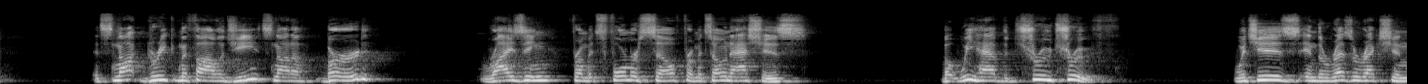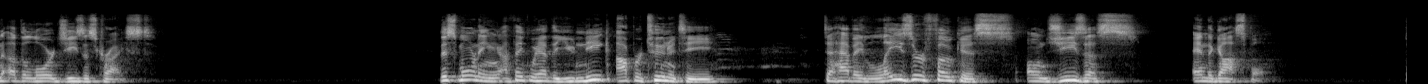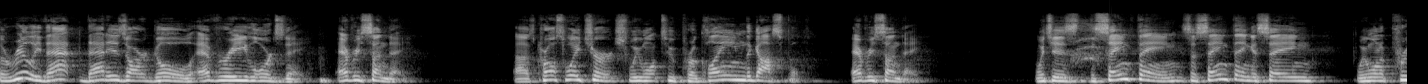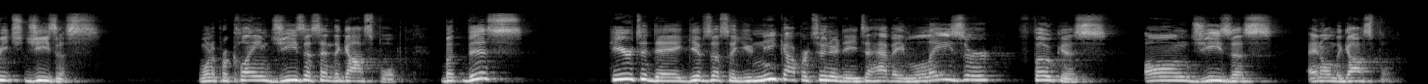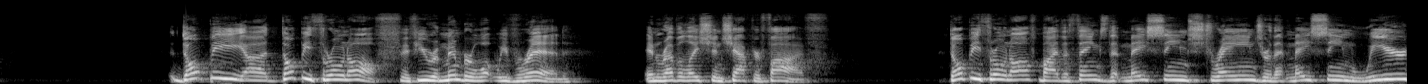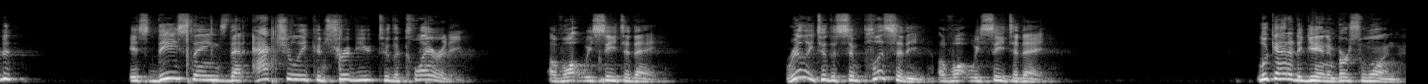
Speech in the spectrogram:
It's not Greek mythology, it's not a bird rising from its former self, from its own ashes, but we have the true truth, which is in the resurrection of the Lord Jesus Christ. This morning, I think we have the unique opportunity to have a laser focus on Jesus and the gospel. So really that, that is our goal every Lord's Day, every Sunday. Uh, as Crossway Church, we want to proclaim the gospel every Sunday, which is the same thing. It's the same thing as saying we want to preach Jesus. We want to proclaim Jesus and the gospel. But this here today gives us a unique opportunity to have a laser focus on Jesus and on the gospel. Don't be, uh, don't be thrown off if you remember what we've read in Revelation chapter 5. Don't be thrown off by the things that may seem strange or that may seem weird. It's these things that actually contribute to the clarity of what we see today really to the simplicity of what we see today. Look at it again in verse 1.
